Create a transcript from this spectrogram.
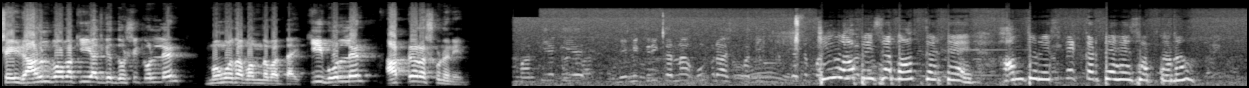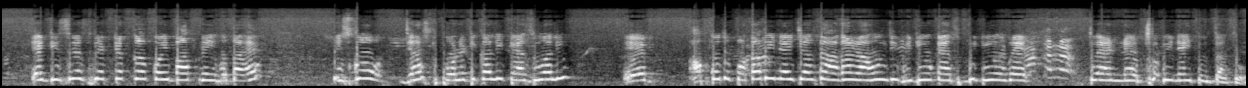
সেই রাহুল বাবা কি আজকে দোষী করলেন মমতা বন্দ্যোপাধ্যায় কি বললেন আপনারা শুনে নিন मानती है कि ये मिमिक्री करना उपराष्ट्रपति जैसे क्यों आप ऐसा बात करते हैं हम तो रिस्पेक्ट करते हैं सबको ना एक डिसरेस्पेक्ट का कोई बात नहीं होता है। इसको जस्ट पॉलिटिकली कैजुअली आपको तो पता भी नहीं चलता अगर राहुल जी वीडियो कैस वीडियो में तो एंड छवि नहीं तुलता तो।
